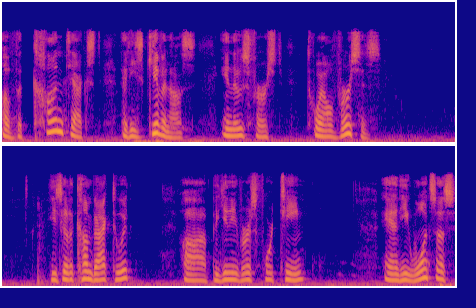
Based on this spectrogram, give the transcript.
of the context that he's given us in those first 12 verses. He's going to come back to it uh, beginning verse 14. And he wants us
